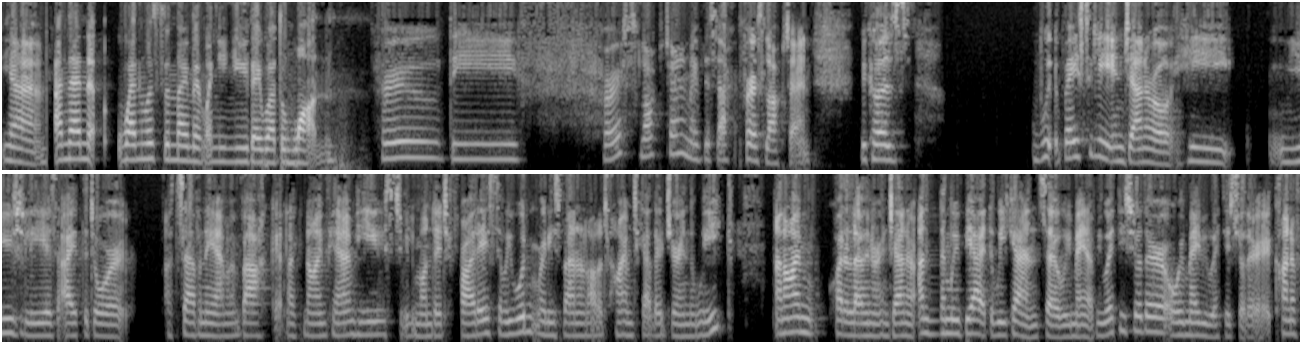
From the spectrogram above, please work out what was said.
Yeah. and then when was the moment when you knew they were the hmm. one? through the first lockdown, maybe the second, first lockdown, because w- basically in general, he usually is out the door at 7 a.m. and back at like 9 p.m. He used to be Monday to Friday, so we wouldn't really spend a lot of time together during the week. And I'm quite a loner in general. And then we'd be out the weekend, so we may not be with each other or we may be with each other. It kind of,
